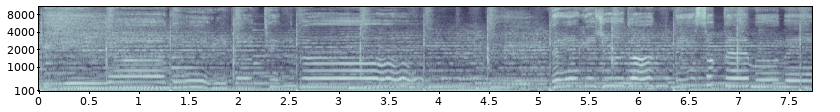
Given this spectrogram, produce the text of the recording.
1년을 버틴 건 내게 주던 미소 때문에.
